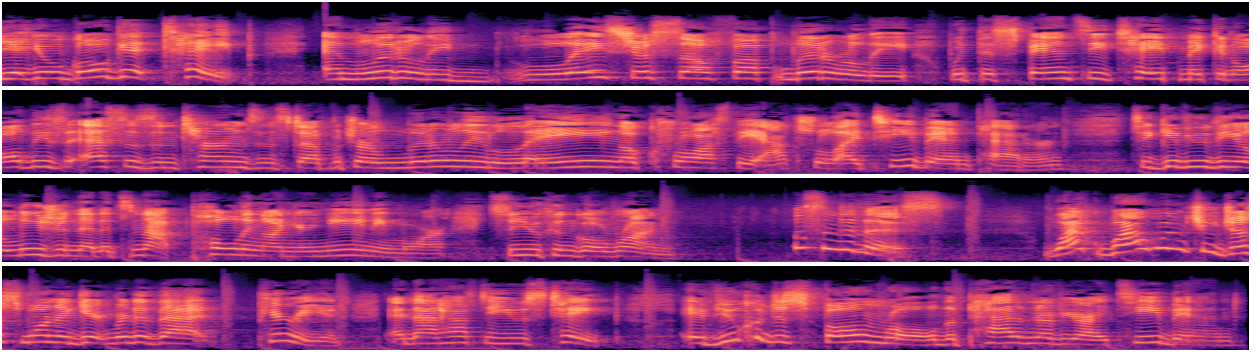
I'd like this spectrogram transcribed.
Yet you'll go get tape and literally lace yourself up literally with this fancy tape making all these S's and turns and stuff, which are literally laying across the actual IT band pattern to give you the illusion that it's not pulling on your knee anymore so you can go run. Listen to this. Why, why wouldn't you just want to get rid of that period and not have to use tape? If you could just foam roll the pattern of your IT band,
